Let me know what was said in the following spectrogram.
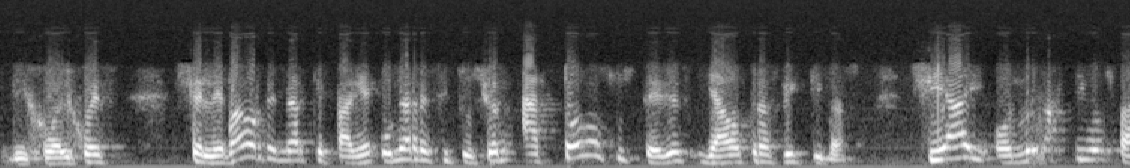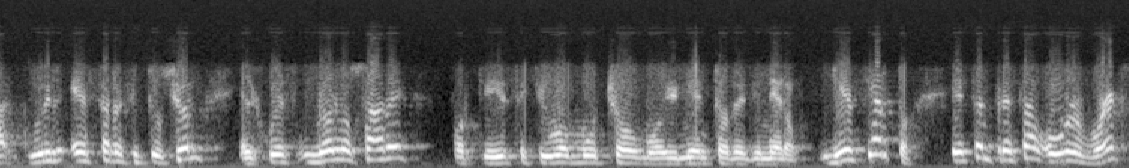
dijo el juez se le va a ordenar que pague una restitución a todos ustedes y a otras víctimas. Si hay o no activos para cubrir esta restitución, el juez no lo sabe porque dice que hubo mucho movimiento de dinero. Y es cierto, esta empresa Overworks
